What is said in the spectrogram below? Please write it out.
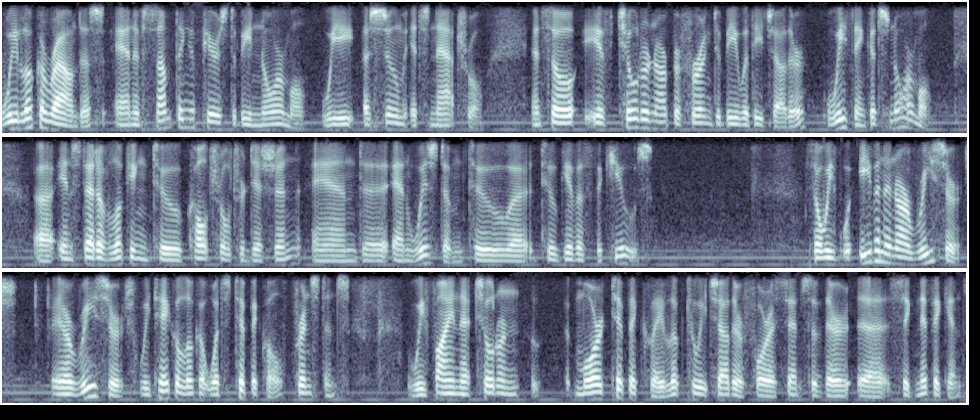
we look around us, and if something appears to be normal, we assume it's natural. And so, if children are preferring to be with each other, we think it's normal. Uh, instead of looking to cultural tradition and uh, and wisdom to uh, to give us the cues. So we even in our research, in our research, we take a look at what's typical. For instance, we find that children more typically look to each other for a sense of their uh, significance.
